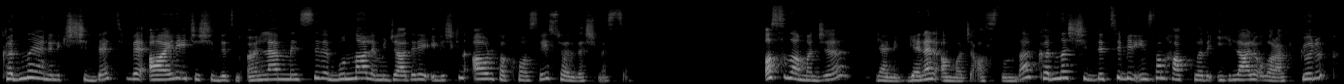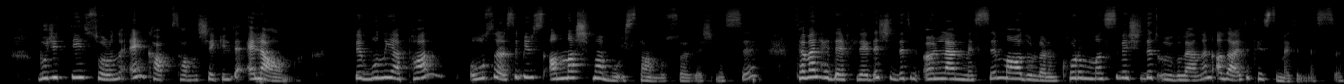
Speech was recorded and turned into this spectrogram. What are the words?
kadına yönelik şiddet ve aile içi şiddetin önlenmesi ve bunlarla mücadeleye ilişkin Avrupa Konseyi Sözleşmesi. Asıl amacı yani genel amacı aslında kadına şiddeti bir insan hakları ihlali olarak görüp bu ciddi sorunu en kapsamlı şekilde ele almak. Ve bunu yapan uluslararası bir anlaşma bu İstanbul Sözleşmesi. Temel hedefleri de şiddetin önlenmesi, mağdurların korunması ve şiddet uygulayanların adalete teslim edilmesi.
